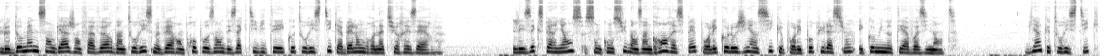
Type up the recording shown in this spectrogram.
le domaine s'engage en faveur d'un tourisme vert en proposant des activités écotouristiques à Belle Ombre Nature Réserve. Les expériences sont conçues dans un grand respect pour l'écologie ainsi que pour les populations et communautés avoisinantes. Bien que touristique,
